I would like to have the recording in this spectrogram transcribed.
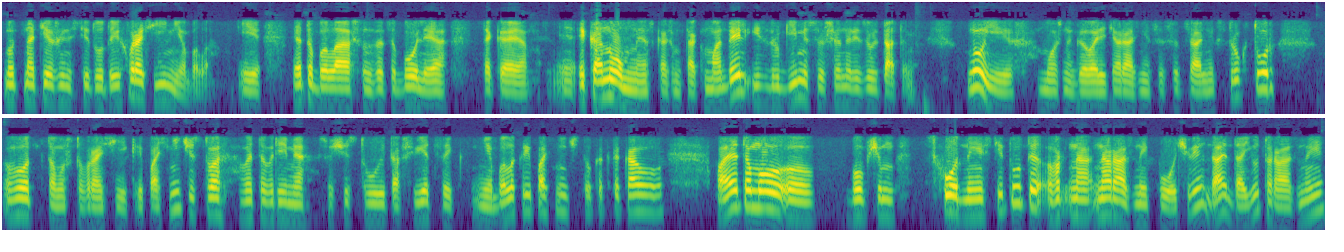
вот, на те же институты, их в России не было. И это была, что называется, более такая экономная, скажем так, модель и с другими совершенно результатами. Ну и можно говорить о разнице социальных структур, вот, потому что в России крепостничество в это время существует, а в Швеции не было крепостничества как такового. Поэтому, в общем, сходные институты на, на разной почве да, дают разные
